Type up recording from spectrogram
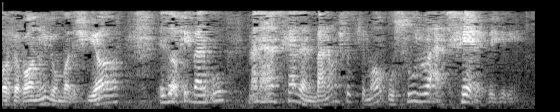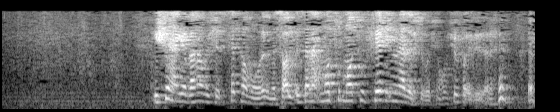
عرف قانونی دنبالش یا اضافه بر او من از کردم بنا شد که ما اصول رو از فقه بگیریم. ایشون اگر بنا بشه سه تا مورد مثال بزنن ما تو ما تو فقه این نداشته باشیم. خب چه فایده داره؟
